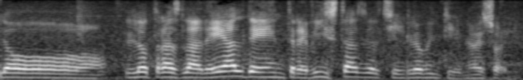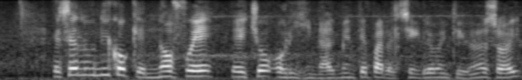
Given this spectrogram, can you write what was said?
lo, lo trasladé al de entrevistas del siglo XXI es hoy. Es el único que no fue hecho originalmente para el siglo XXI es hoy,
